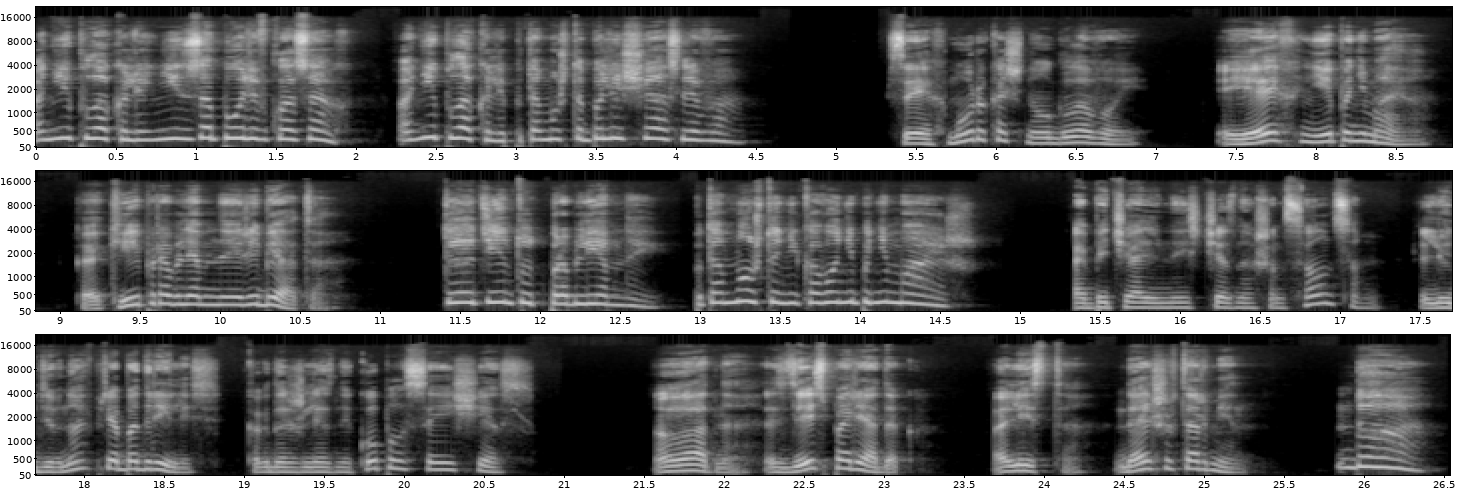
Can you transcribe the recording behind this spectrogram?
Они плакали не из-за боли в глазах. Они плакали, потому что были счастливы. Сэй хмуро качнул головой. Я их не понимаю. Какие проблемные ребята? Ты один тут проблемный. Потому что никого не понимаешь. Опечаленные исчезнувшим солнцем, люди вновь приободрились, когда железный купол Сэй исчез. Ладно, здесь порядок. Алиста, дальше в Тармин. Да.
